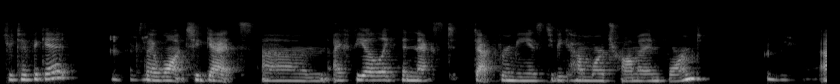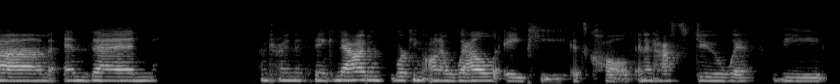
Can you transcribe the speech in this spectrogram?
certificate because okay. I want to get, um, I feel like the next step for me is to become more trauma informed. Um, and then I'm trying to think now I'm working on a well AP, it's called, and it has to do with the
